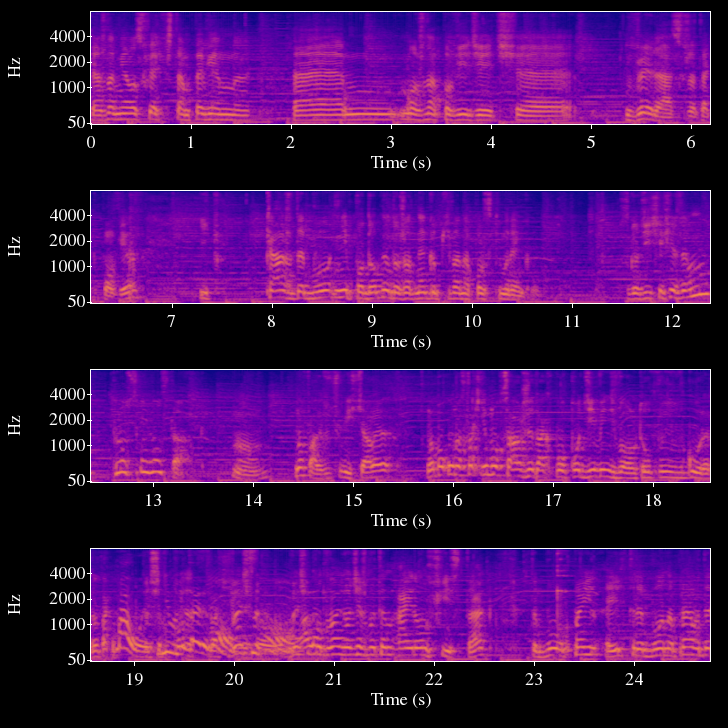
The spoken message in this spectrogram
Każda miała swój jakiś tam pewien, em, można powiedzieć, e, wyraz, że tak powiem. I każde było niepodobne do żadnego piwa na polskim rynku. Zgodzicie się ze mną? Plus minus tak. No. no fakt, rzeczywiście, ale no bo u nas takie mocarzy tak po, po 9 V w górę, to tak mało jest. Znaczy nie mówię, właściwie weźmy, są. weźmy ale- pod uwagę chociażby ten Iron Fist, tak? To było Pale Ale, które było naprawdę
